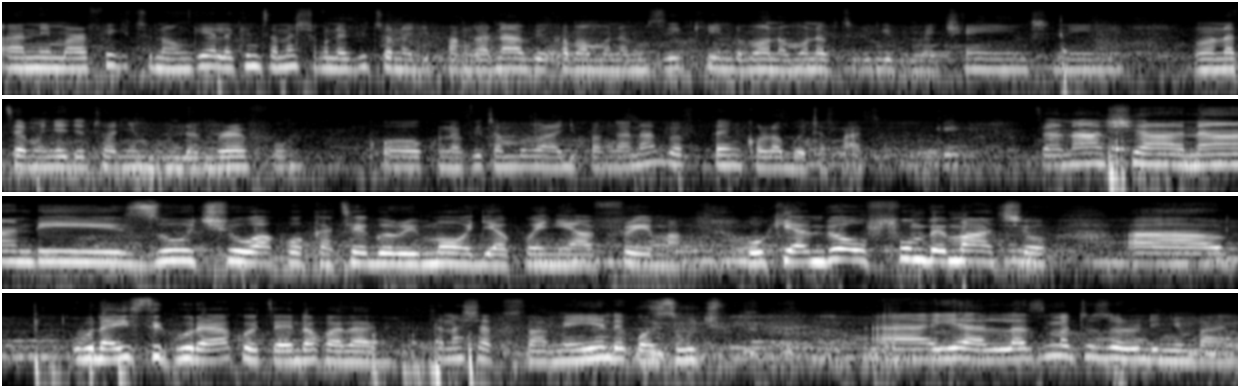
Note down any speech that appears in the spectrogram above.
Uh, ni marafiki tunaongea, lakini Tanasha kuna vitu anajipanga navyo kama mwanamuziki, ndio maana unaona vitu vingi vimechange nini. Unaona hata mwenyewe hajatoa nyimbo muda mrefu. Kwa kuna vitu ambavyo anajipanga navyo, after then collab itafuata. Okay. Tanasha, Nandi, Zuchu wako kategori moja kwenye Afrima. Ukiambiwa ufumbe macho, uh, unahisi kura yako itaenda kwa nani? Tanasha tusamee, iende kwa Zuchu. Uh, yeah, lazima tuzorudi nyumbani.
